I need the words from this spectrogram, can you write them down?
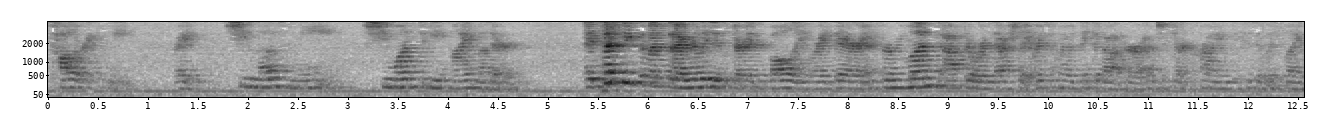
tolerates me, right? She loves me. She wants to be my mother. And it touched me so much that I really just started bawling right there. And for months afterwards, actually, every time I would think about her, I would just start crying because it was like,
